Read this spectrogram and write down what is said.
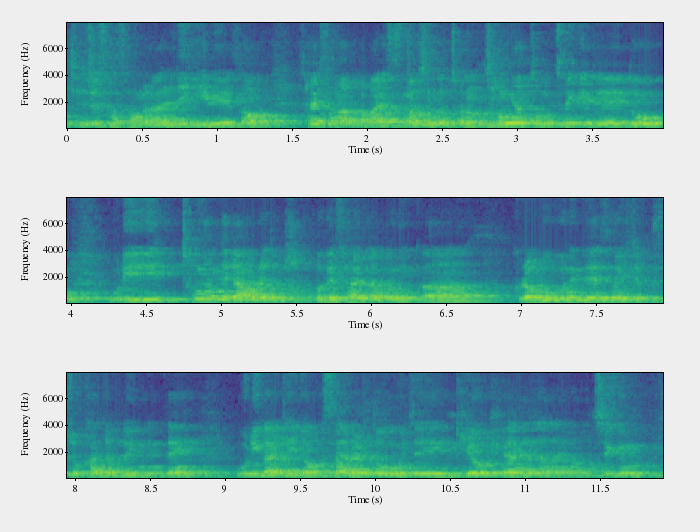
제주 4.3을 알리기 위해서 사실상 아까 말씀하신 것처럼 청년 정책에 대해도 우리 청년들이 아무래도 바쁘게 살다 보니까 그런 부분에 대해서 이제 부족한 점도 있는데 우리가 이제 역사를 또 이제 기억해야 되잖아요. 지금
